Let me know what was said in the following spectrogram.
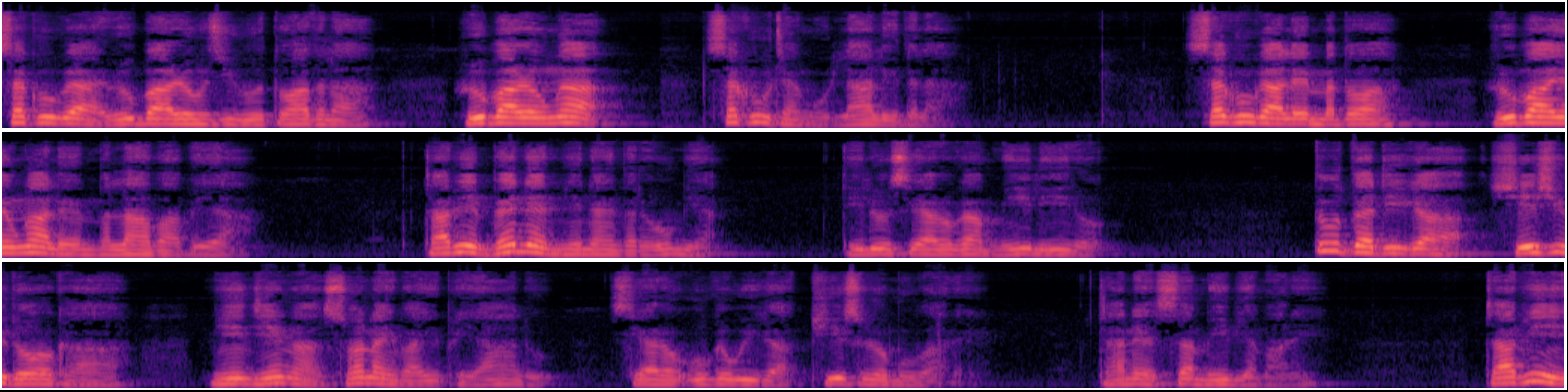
စက္ခုကရူပါယုံစီကိုသွားသလားရူပါယုံကစက္ခုထံကိုလာလေသလားစက္ခုကလည်းမသွားရူပါယုံကလည်းမလာပါဗျာ။ဒါဖြင့်ဘယ်နဲ့မြင်နိုင်သတုံးမြဒီလိုဆရာတော်ကမေးလေတော့ သူ့တတိကရှေးရှုသောအခါမြင်ချင်းကစွမ်းနိုင်ပါ၏ဖရာလို့ဆရာတော်ဦးကဝိကဖြေဆိုတော်မူပါတယ်။ဒါနဲ့ဆက်မေးပြန်ပါတယ်။ဒါဖြင့်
